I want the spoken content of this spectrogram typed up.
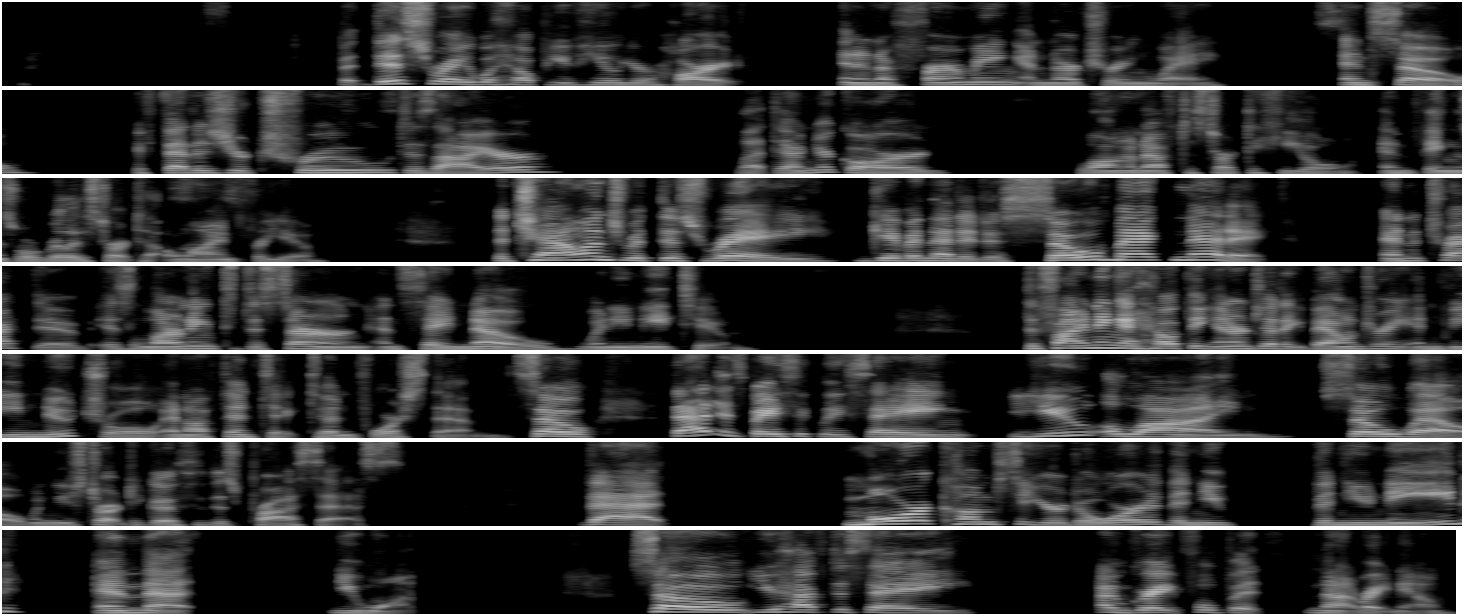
But this ray will help you heal your heart in an affirming and nurturing way. And so, if that is your true desire, let down your guard long enough to start to heal, and things will really start to align for you. The challenge with this ray, given that it is so magnetic and attractive, is learning to discern and say no when you need to. Defining a healthy energetic boundary and being neutral and authentic to enforce them. So, that is basically saying you align so well when you start to go through this process that more comes to your door than you than you need and that you want. So you have to say I'm grateful but not right now.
